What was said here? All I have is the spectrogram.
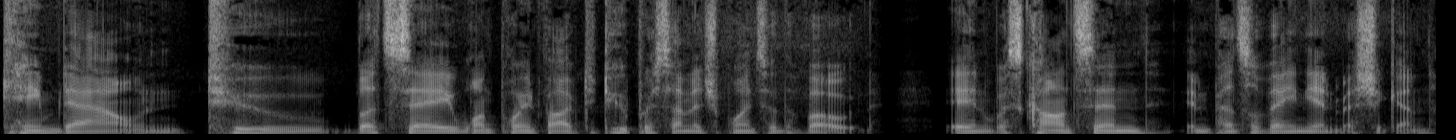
came down to, let's say, 1.5 to 2 percentage points of the vote in Wisconsin, in Pennsylvania, and Michigan.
